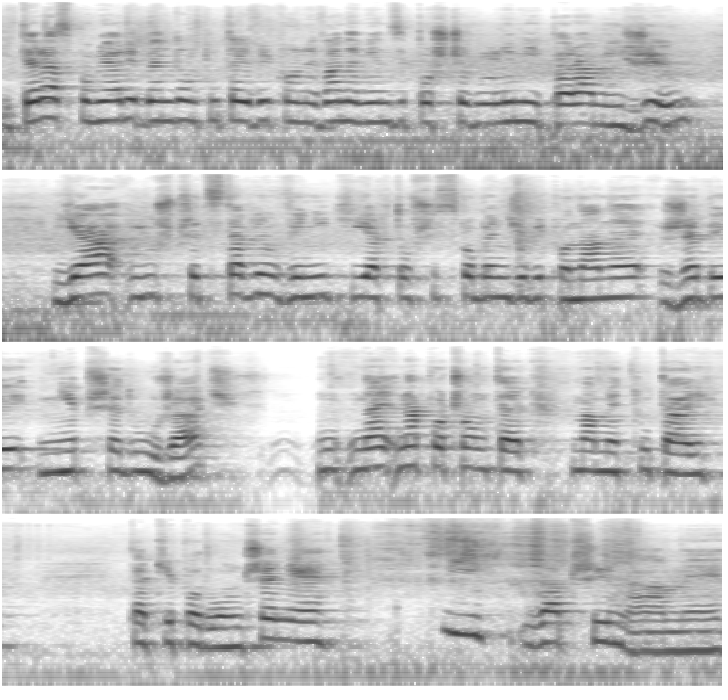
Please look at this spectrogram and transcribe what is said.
I teraz pomiary będą tutaj wykonywane między poszczególnymi parami żył. Ja już przedstawię wyniki, jak to wszystko będzie wykonane, żeby nie przedłużać. Na, na początek mamy tutaj takie podłączenie i zaczynamy.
